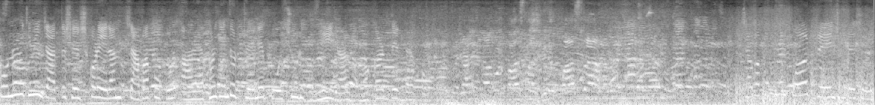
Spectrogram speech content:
পনেরো কিমি যাত্রা শেষ করে এলাম চাপা পুকুর আর এখন কিন্তু ট্রেনে প্রচুর ভিড় আর হকারদের দেখো চাপা পুকুরের পর ট্রেন ছুটে চলেছে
